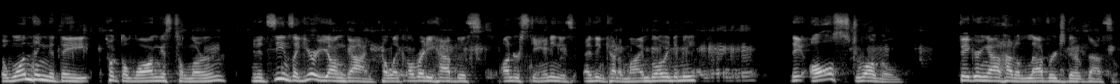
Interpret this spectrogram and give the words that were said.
The one thing that they took the longest to learn, and it seems like you're a young guy to like already have this understanding is I think kind of mind blowing to me. They all struggled figuring out how to leverage their vessel.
